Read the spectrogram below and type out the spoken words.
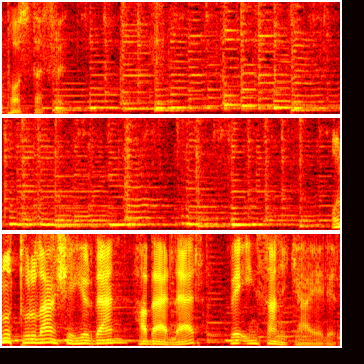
Postası Unutturulan şehirden haberler ve insan hikayeleri.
